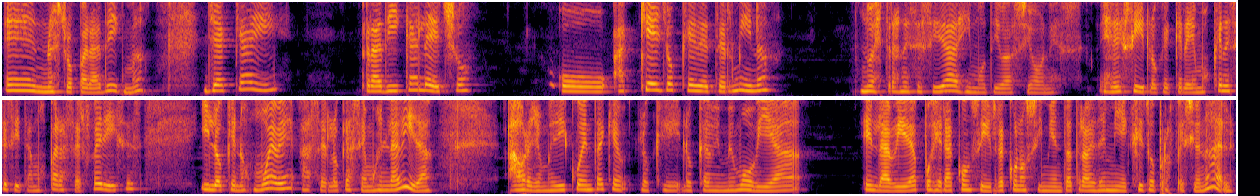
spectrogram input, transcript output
en eh, nuestro paradigma, ya que ahí radica el hecho o aquello que determina nuestras necesidades y motivaciones, es decir, lo que creemos que necesitamos para ser felices y lo que nos mueve a hacer lo que hacemos en la vida. Ahora yo me di cuenta que lo que, lo que a mí me movía en la vida pues era conseguir reconocimiento a través de mi éxito profesional,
